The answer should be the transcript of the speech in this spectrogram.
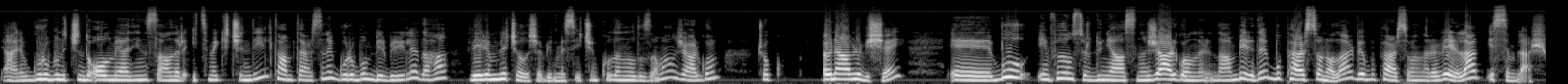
Yani grubun içinde olmayan insanları itmek için değil tam tersine grubun birbiriyle daha verimli çalışabilmesi için kullanıldığı zaman jargon çok önemli bir şey. E, bu influencer dünyasının jargonlarından biri de bu personalar ve bu personalara verilen isimler.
